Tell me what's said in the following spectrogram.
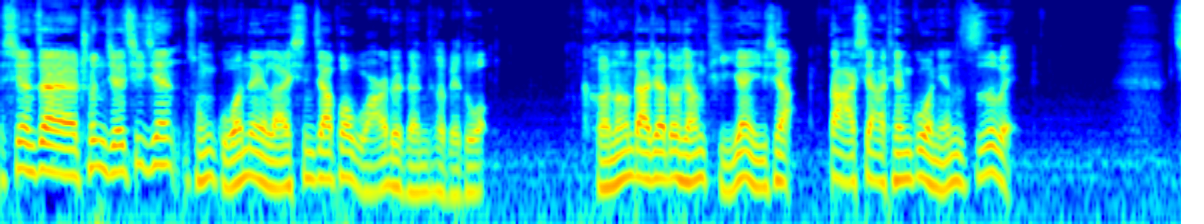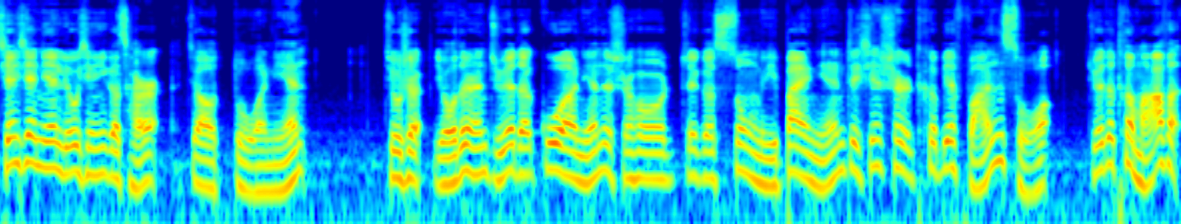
现在春节期间从国内来新加坡玩的人特别多，可能大家都想体验一下大夏天过年的滋味。前些年流行一个词儿叫“躲年”，就是有的人觉得过年的时候这个送礼拜年这些事儿特别繁琐，觉得特麻烦，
